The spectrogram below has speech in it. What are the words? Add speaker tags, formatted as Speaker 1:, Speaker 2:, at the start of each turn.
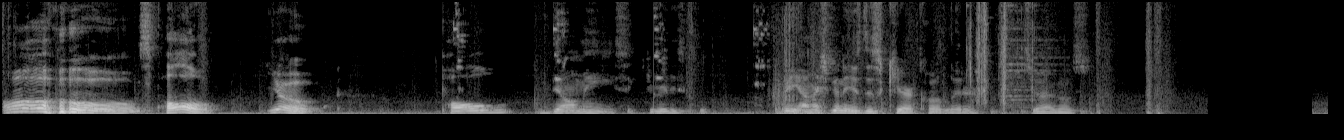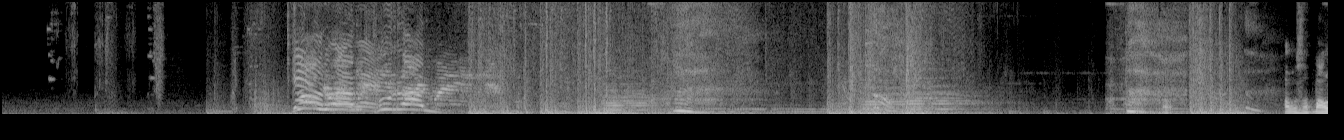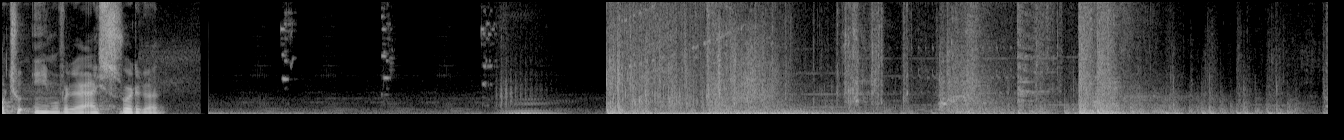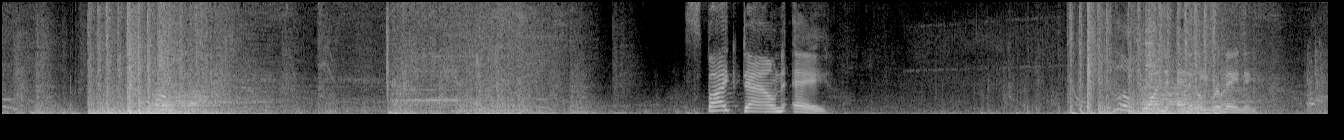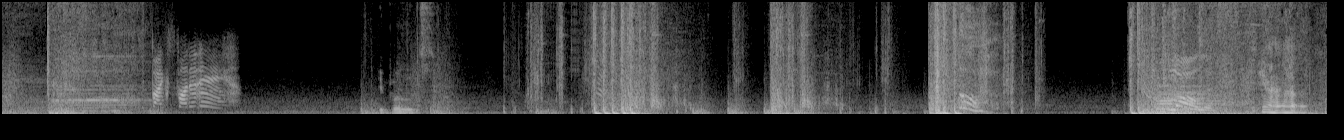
Speaker 1: Oh, it's Paul. Yo. Paul Delmain, security. Wait, I'm actually gonna use this QR code later. See how it goes. I was about to aim over there, I swear to god.
Speaker 2: Spike down A. One enemy remaining.
Speaker 1: 50 bullets.
Speaker 2: Flawless.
